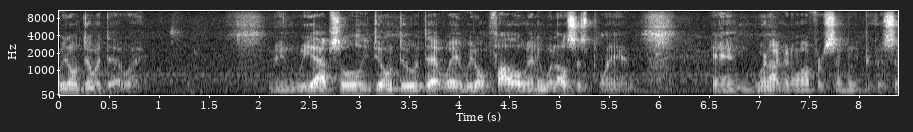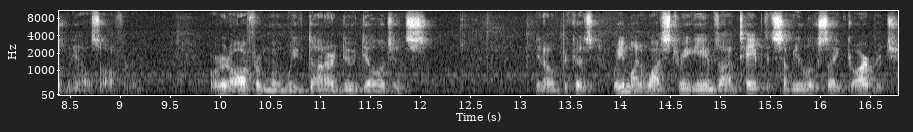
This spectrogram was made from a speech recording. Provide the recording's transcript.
we don't do it that way. I mean, we absolutely don't do it that way. We don't follow anyone else's plan. And we're not gonna offer somebody because somebody else offered them. We're gonna offer them when we've done our due diligence. You know, because we might watch three games on tape that somebody looks like garbage.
